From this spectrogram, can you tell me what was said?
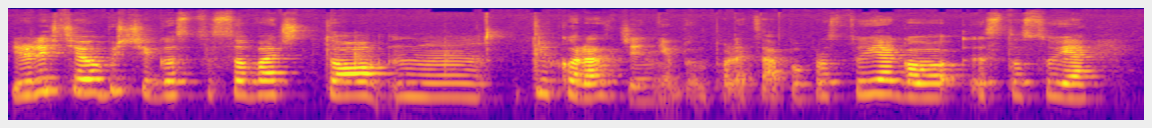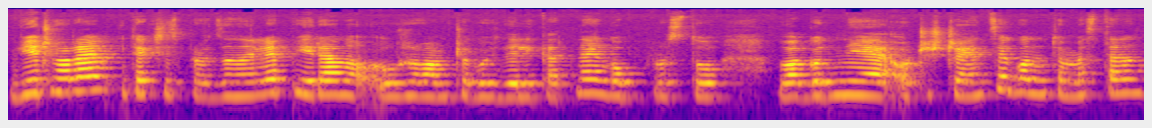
Jeżeli chciałybyście go stosować, to mm, tylko raz dziennie bym polecała. Po prostu ja go stosuję wieczorem i tak się sprawdza najlepiej. Rano używam czegoś delikatnego, po prostu łagodnie oczyszczającego, natomiast ten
